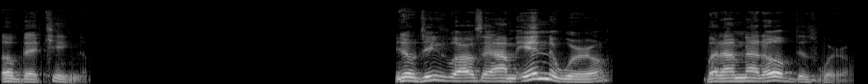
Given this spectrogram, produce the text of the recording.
of that kingdom. You know, Jesus will always say, I'm in the world, but I'm not of this world.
